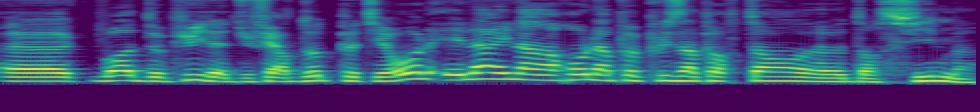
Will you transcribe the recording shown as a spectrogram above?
Euh, bon, depuis, il a dû faire d'autres petits rôles. Et là, il a un rôle un peu plus important euh, dans ce film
